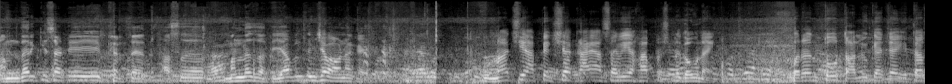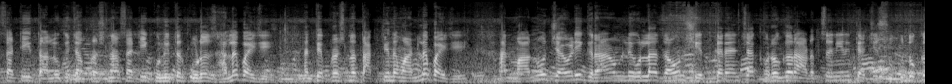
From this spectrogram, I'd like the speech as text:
आमदारकीसाठी फिरतायत असं म्हणलं जातं. याबद्दल तुमच्या भावना काय? कुणाची अपेक्षा काय असावी हा प्रश्न गौण आहे परंतु तालुक्याच्या हितासाठी तालुक्याच्या प्रश्नासाठी कुणी तर पुढं झालं पाहिजे आणि ते प्रश्न ताकदीनं मांडलं पाहिजे. आणि माणूस ज्यावेळी ग्राउंड लेवलला जाऊन शेतकऱ्यांच्या खरोखर अडचणीने त्याची सुखदुःख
